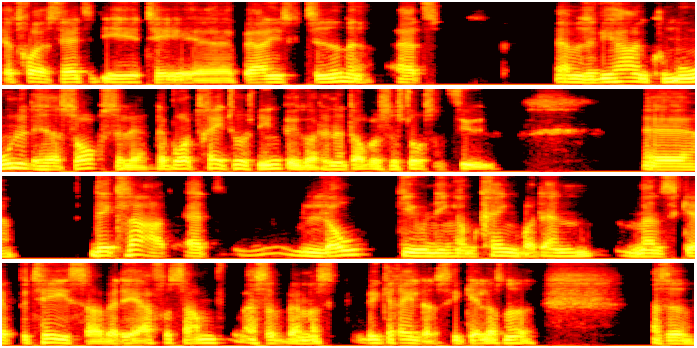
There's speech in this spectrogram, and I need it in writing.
jeg tror, jeg sagde til, de, til uh, Berlingske Tidene, at jamen, så vi har en kommune, der hedder Sorsele, der bor 3.000 indbyggere, den er dobbelt så stor som Fyn. Uh, det er klart, at lovgivning omkring, hvordan man skal betale sig, hvad det er for samme, altså hvad man, hvilke regler der skal gælde og sådan noget, altså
